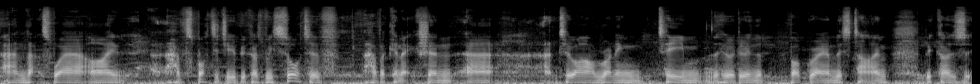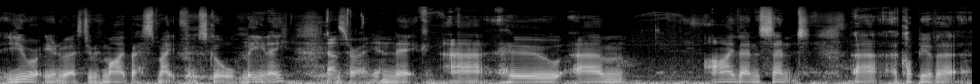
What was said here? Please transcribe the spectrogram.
And that's where I have spotted you because we sort of have a connection uh, to our running team who are doing the Bob Graham this time because you were at university with my best mate from school, Beanie. That's right, yeah. Nick, uh, who. Um, I then sent uh, a copy of a,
